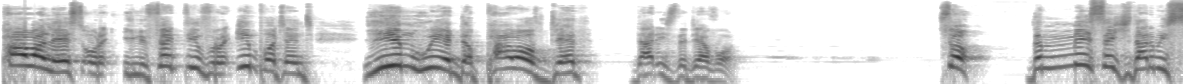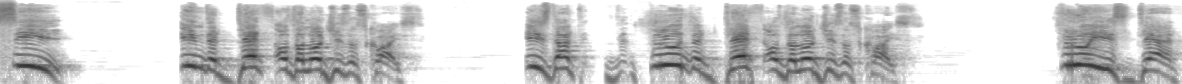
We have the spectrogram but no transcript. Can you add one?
powerless or ineffective or impotent him who had the power of death, that is the devil. So, the message that we see in the death of the Lord Jesus Christ is that through the death of the Lord Jesus Christ, through his death,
